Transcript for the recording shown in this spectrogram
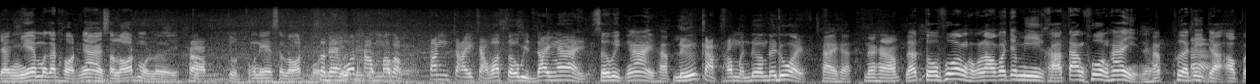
อย่างเงี้ยมันก็ถอดง่ายสล็อตหมดเลยครับจุดจุดพวกนี้สล็อตหมดแสดงว่าทำมาแบบตั้งใจกะว่าเซอร์วิสได้ง่าย เซอร์วิสง่ายครับ หรือกลับทำเหมือนเดิมได้ด้วยใช่ครับนะครับ แล้วตัวพ่วงของเราก็จะมีขาตั้งพ่วงให้นะครับ เพื่อที่อ่าจะเอาไป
